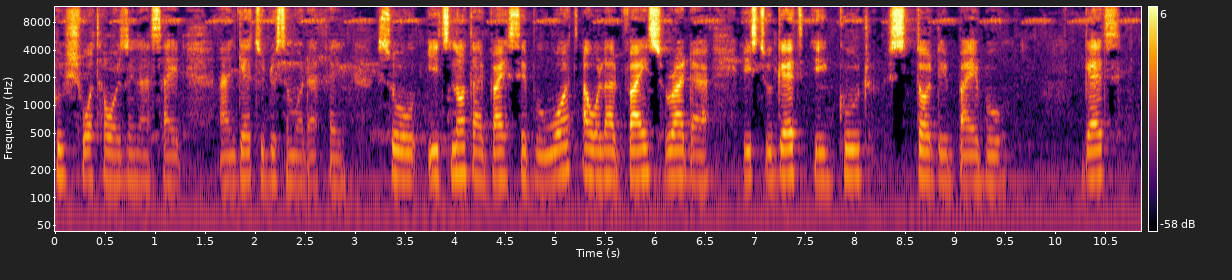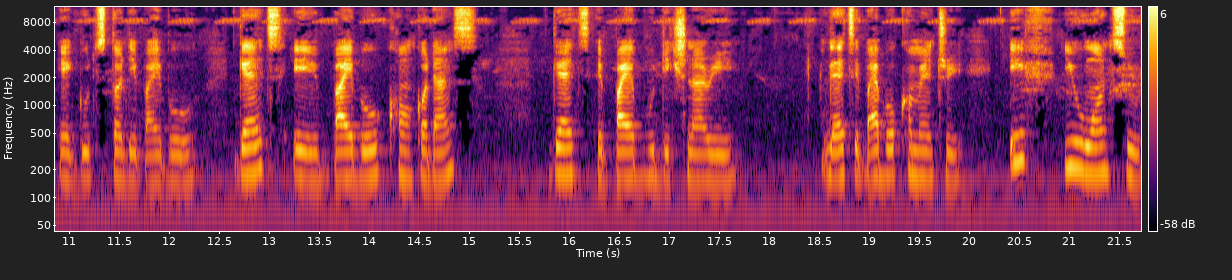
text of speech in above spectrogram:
push what I was doing aside and get to do some other thing. So it's not advisable. What I will advise rather is to get a good study Bible. Get a good study Bible. Get a Bible concordance. Get a Bible dictionary. Get a Bible commentary. If you want to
